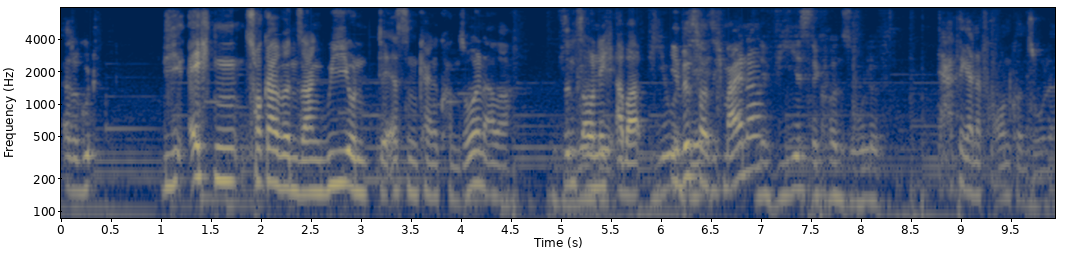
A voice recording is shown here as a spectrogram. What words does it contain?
Also gut. Die echten Zocker würden sagen Wii und DS sind keine Konsolen, aber Sind es auch nicht, aber ihr wisst, was ich meine. Eine Wii ist eine Konsole. Der hatte ja eine Frauenkonsole.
